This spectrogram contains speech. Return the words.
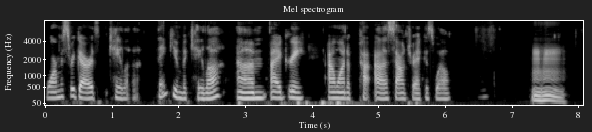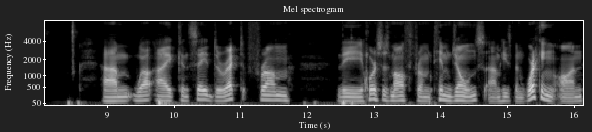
Warmest regards, Michaela. Thank you, Michaela. Um, I agree. I want a, a soundtrack as well. Hmm. Um. Well, I can say direct from the horse's mouth from Tim Jones. Um. He's been working on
